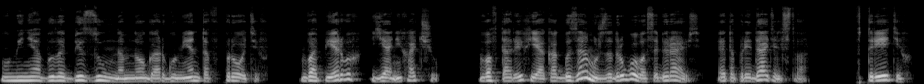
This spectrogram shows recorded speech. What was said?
У меня было безумно много аргументов против. Во-первых, я не хочу. Во-вторых, я как бы замуж за другого собираюсь. Это предательство. В-третьих,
